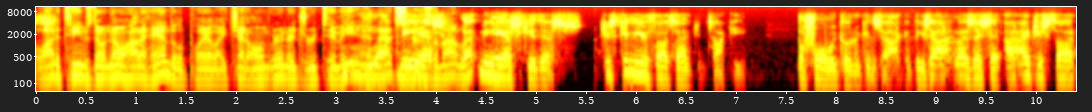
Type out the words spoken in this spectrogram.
a lot of teams don't know how to handle a player like Chet Holmgren or Drew Timme, and let that screws ask, them out. Let me ask you this: just give me your thoughts on Kentucky before we go to Gonzaga, because I, as I said, I, I just thought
